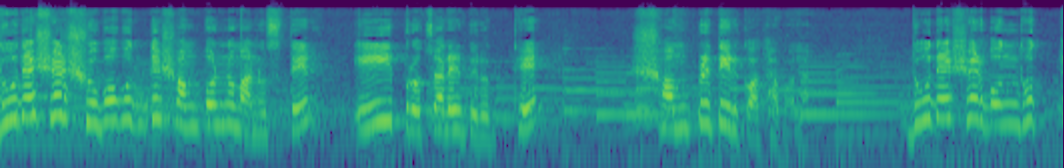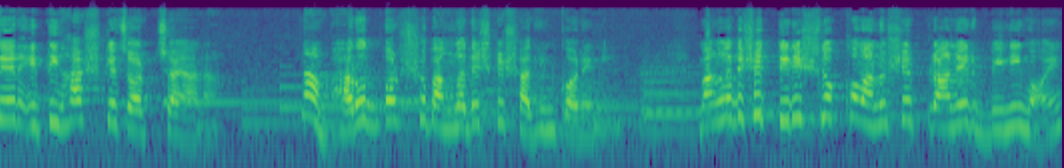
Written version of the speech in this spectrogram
দু দেশের শুভবুদ্ধি সম্পন্ন মানুষদের এই প্রচারের বিরুদ্ধে সম্প্রীতির কথা বলা। দু দেশের বন্ধুত্বের ইতিহাসকে চর্চায় আনা। না, ভারতবর্ষ বাংলাদেশকে স্বাধীন করেনি। বাংলাদেশের তিরিশ লক্ষ মানুষের প্রাণের বিনিময়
